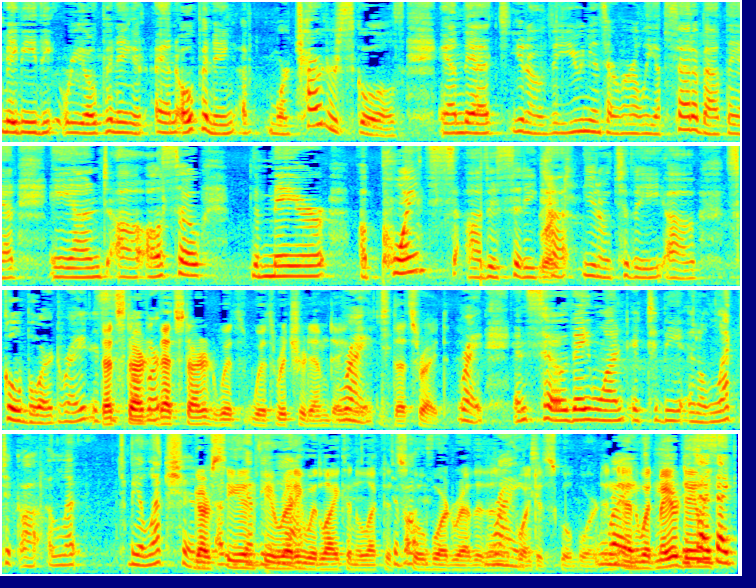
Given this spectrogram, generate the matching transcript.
maybe the reopening and, and opening of more charter schools. And that you know the unions are really upset about that. And uh, also the mayor appoints uh, the city, Right. you know, to the uh, school board, right? It's That started, board? that started with, with Richard M. Daley. Right. That's right. Right, and so they want it to be an elected, uh, ele- to be election. Garcia of and the- Fioretti yeah. would like an elected The vo- school board rather than an appointed school board. And- Right. And what Mayor Daley. Because I,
